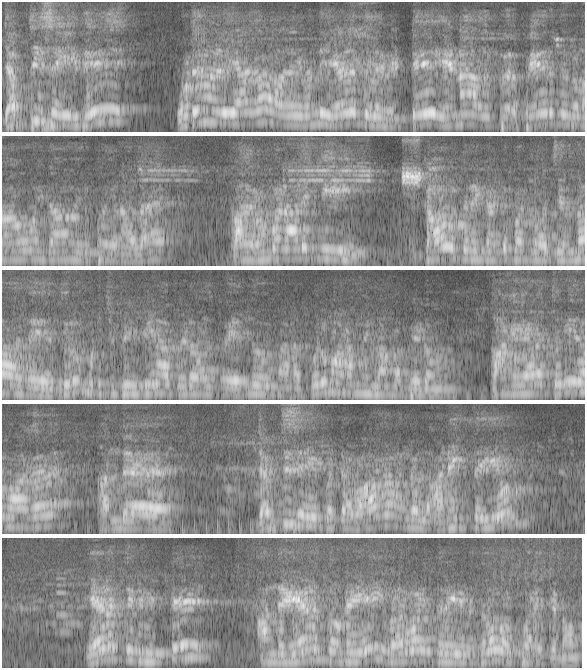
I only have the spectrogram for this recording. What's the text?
ஜப்தி செய்து உடனடியாக அதை வந்து ஏலத்தில் விட்டு ஏன்னா அது பே- பேருந்துகளாகவும் இதாகவும் இருப்பதனால அது ரொம்ப நாளைக்கு காவல்துறை கட்டுப்பாட்டில் வச்சிருந்தா அது துரு பிடிச்சி போய் வீணா போயிடும். அதுக்கு எந்த விதமான குறுமானமும் இல்லாமல் போயிடும். ஆகையால துரிதமாக அந்த ஜப்தி செய்யப்பட்ட வாகனங்கள் அனைத்தையும் ஏலத்தில் விட்டு அந்த ஏலத்தொகையை வருவாய்த்துறையிடத்தில் ஒப்படைக்கணும்.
